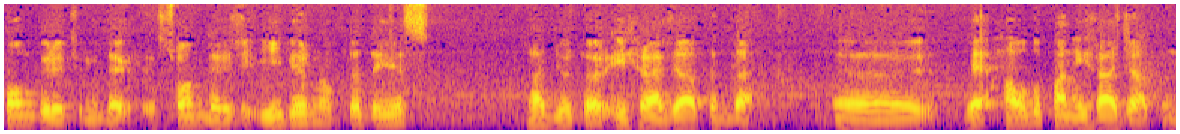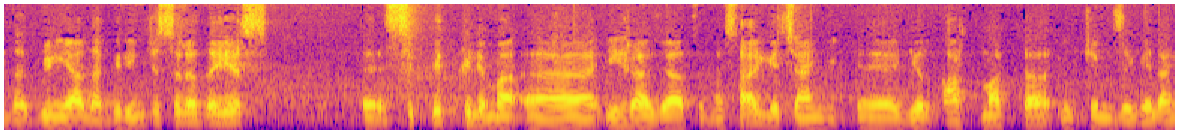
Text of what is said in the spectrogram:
kombi üretiminde son derece iyi bir noktadayız. Radyatör ihracatında ve havlu pan ihracatında dünyada birinci sıradayız. E, split klima e, ihracatımız her geçen e, yıl artmakta. Ülkemize gelen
